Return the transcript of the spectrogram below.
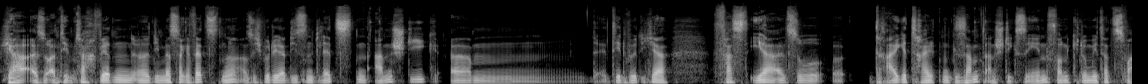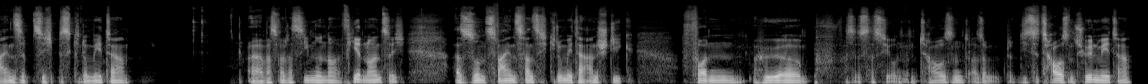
ja, also an dem Tag werden äh, die Messer gewetzt. Ne? Also ich würde ja diesen letzten Anstieg, ähm, den würde ich ja fast eher als so äh, dreigeteilten Gesamtanstieg sehen von Kilometer 72 bis Kilometer, äh, was war das, 97, 94, also so ein 22 Kilometer Anstieg von Höhe, was ist das hier unten, 1000, also diese 1000 Höhenmeter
